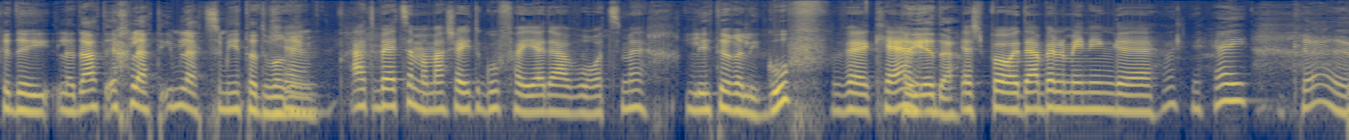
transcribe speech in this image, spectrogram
כדי לדעת איך להתאים לעצמי את הדברים. כן. את בעצם ממש היית גוף הידע עבור עצמך. literally גוף, וכן, הידע. יש פה double meaning, אה, היי. כן.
